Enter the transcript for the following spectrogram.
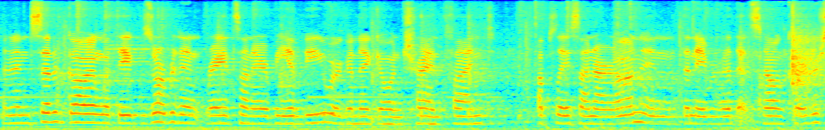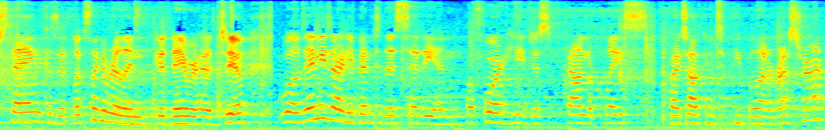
and instead of going with the exorbitant rates on airbnb we're to go and try and find a place on our own in the neighborhood that snow and kurt are staying because it looks like a really good neighborhood too well danny's already been to this city and before he just found a place by talking to people at a restaurant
